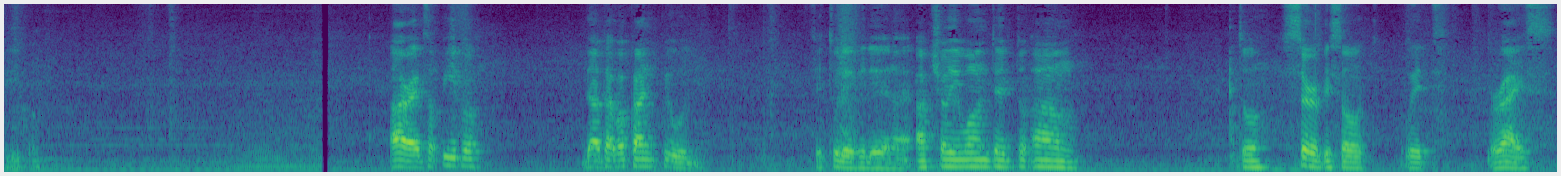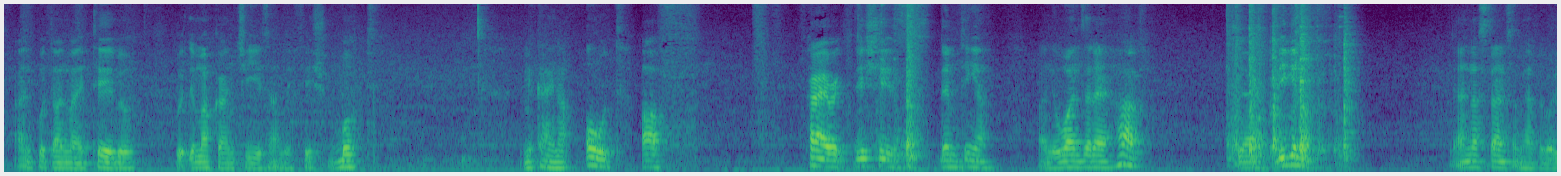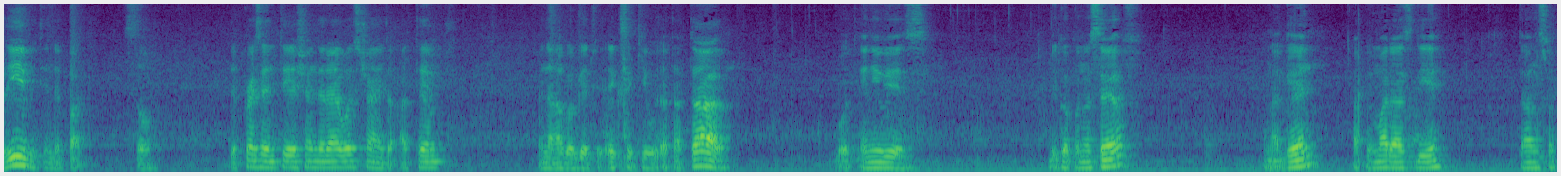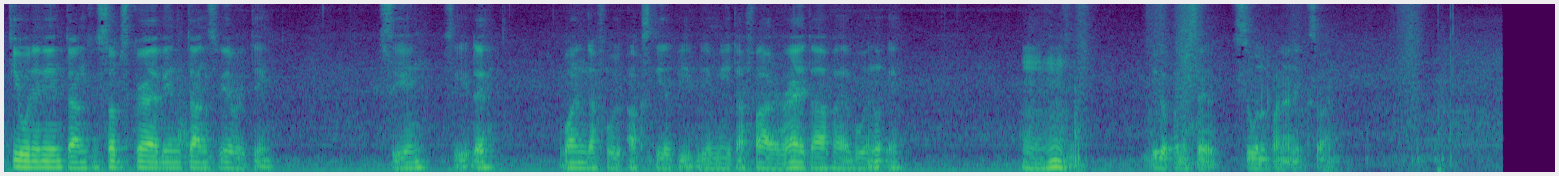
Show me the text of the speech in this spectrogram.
people. Alright, so people, that I will conclude for today's video. And I actually wanted to um to serve this out with rice and put on my table with the mac and cheese and the fish. But me kinda out of pirate dishes them thing and the ones that I have they are big enough. You understand? So I have to leave it in the pot. So the presentation that I was trying to attempt and I'm gonna get to execute that at all. But anyways big up on yourself. And again Happy Mother's Day. Thanks for tuning in. Thanks for subscribing. Thanks for everything. Seeing, see the wonderful oxtail people you meet afar right off my boat. Mm-hmm. Big up on yourself. Soon up on the next one.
